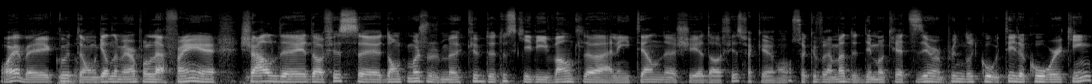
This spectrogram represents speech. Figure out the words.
Ouais, ben écoute, on garde le meilleur pour la fin. Euh, Charles de Head Office, euh, donc moi je m'occupe de tout ce qui est des ventes là, à l'interne chez Head Office. Fait qu'on s'occupe vraiment de démocratiser un peu de notre côté le coworking,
